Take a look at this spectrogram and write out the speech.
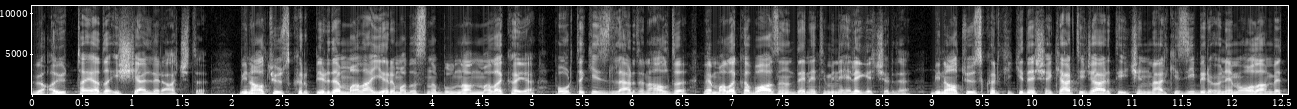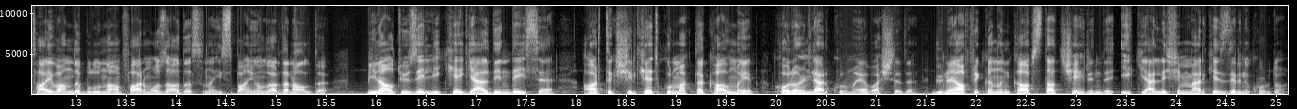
ve Ayutthaya'da iş yerleri açtı. 1641'de Malay Yarımadası'nda bulunan Malaka'yı Portekizlilerden aldı ve Malaka Boğazı'nın denetimini ele geçirdi. 1642'de şeker ticareti için merkezi bir önemi olan ve Tayvan'da bulunan Formosa adasını İspanyollardan aldı. 1652'ye geldiğinde ise artık şirket kurmakta kalmayıp koloniler kurmaya başladı. Güney Afrika'nın Kapstad şehrinde ilk yerleşim merkezlerini kurdu.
